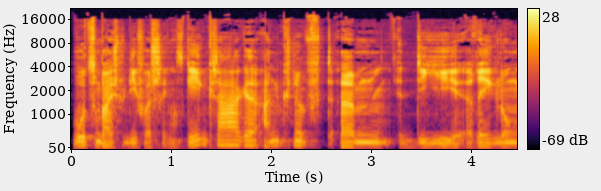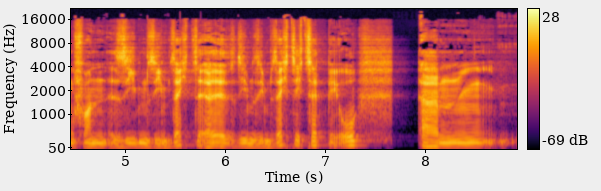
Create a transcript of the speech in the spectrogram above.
wo zum Beispiel die Vollstreckungsgegenklage anknüpft, ähm, die Regelung von 767, äh, 767 ZBO, ähm,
